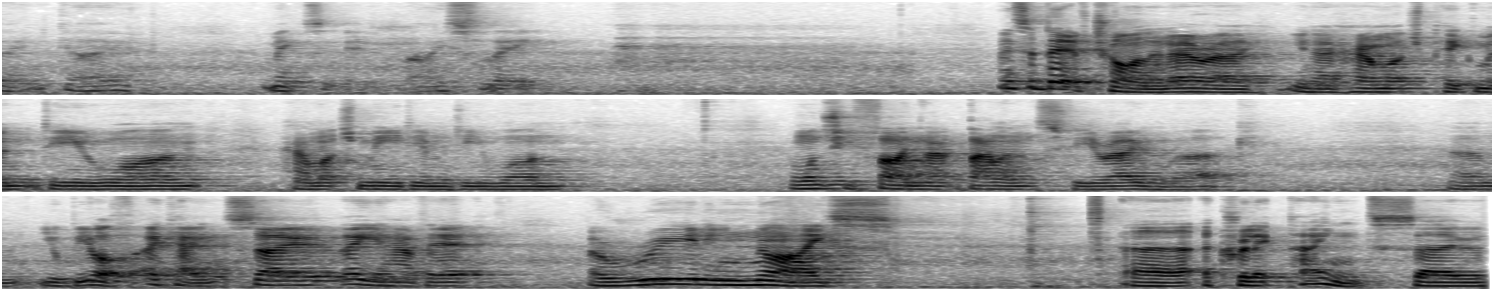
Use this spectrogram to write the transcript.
There you go. Mix it in nicely. It's a bit of trial and error, you know, how much pigment do you want, how much medium do you want. And once you find that balance for your own work, um, you'll be off. Okay, so there you have it. A really nice uh, acrylic paint. So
